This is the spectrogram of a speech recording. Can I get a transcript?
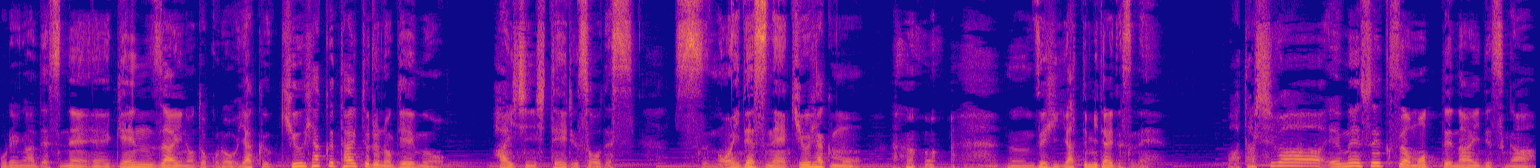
これがですね、え、現在のところ約900タイトルのゲームを配信しているそうです。すごいですね、900も。うん、ぜひやってみたいですね。私は MSX は持ってないですが、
